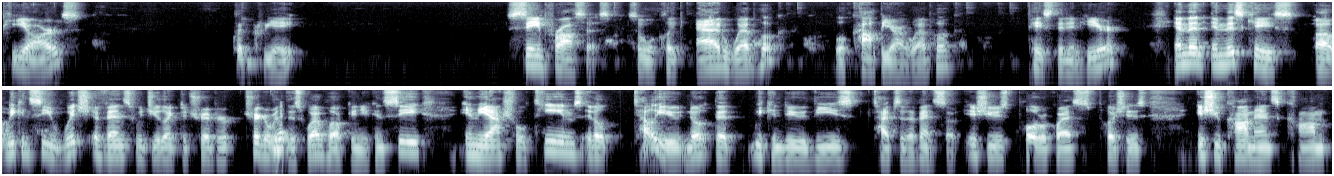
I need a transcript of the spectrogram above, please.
PRs. Click create same process. So we'll click add webhook. We'll copy our webhook, paste it in here. And then in this case, uh, we can see which events would you like to trigger trigger with this webhook. And you can see in the actual teams, it'll tell you, note that we can do these types of events. So issues, pull requests, pushes, issue comments, com,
